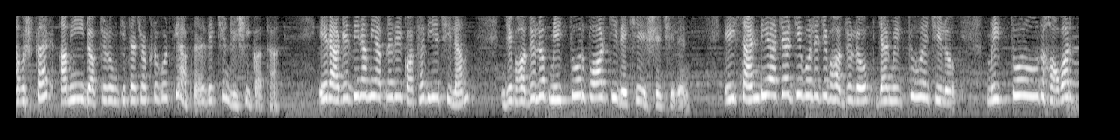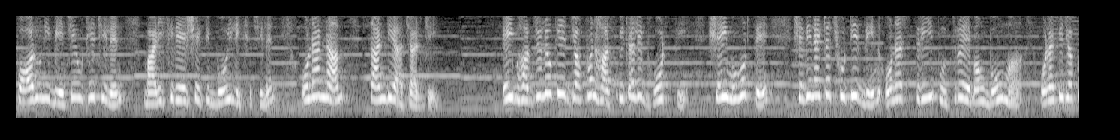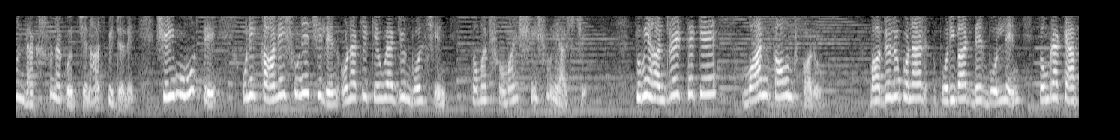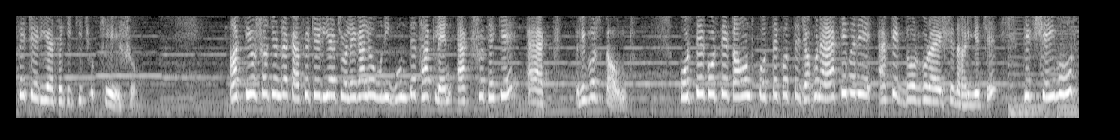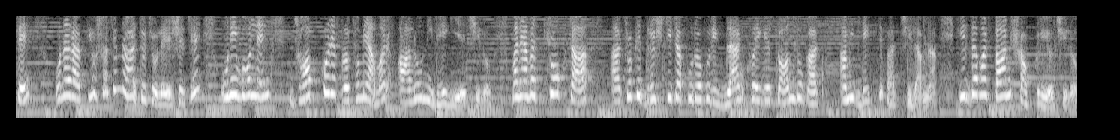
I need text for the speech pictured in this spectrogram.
নমস্কার, আমি ডক্টর অঙ্কিতা চক্রবর্তী, আপনারা দেখছেন ঋষি কথা। এর আগের দিন আমি আপনাদের কথা দিয়েছিলাম যে ভদ্রলোক মৃত্যুর পর কি দেখে এসেছিলেন। এই স্যান্ডি আচার্য বলে যে ভদ্রলোক যার মৃত্যু হয়েছিল, মৃত্যুর হওয়ার পর উনি বেঁচে উঠেছিলেন, বাড়ি ফিরে এসে একটি বই লিখেছিলেন, ওনার নাম সান্ডি আচার্যী। এই ভদ্রলোকের যখন হসপিটালে ভর্তি সেই মুহূর্তে সেদিন একটা ছুটির দিন ওনার স্ত্রী, পুত্র এবং বৌমা ওনাকে যখন দেখাশোনা করছেন হসপিটালে, সেই মুহূর্তে উনি কানে শুনেছিলেন, ওনাকে কেউ একজন বলছেন, তোমার সময় শেষ হয়ে আসছে। তুমি হান্ড্রেড থেকে ওয়ান কাউন্ট করো। ভদ্রলোক ওনার পরিবারদের বললেন, তোমরা ক্যাফেটেরিয়া থেকে কিছু খেয়ে এসো। আত্মীয় স্বজনরা ক্যাফেটেরিয়া চলে গেল, উনি গুনতে থাকলেন একশো থেকে এক রিভার্স কাউন্ট করতে করতে কাউন্ট করতে করতে যখন একেবারে একের দোরগোড়া এসে দাঁড়িয়েছে, ঠিক সেই মুহূর্তে ওনার আত্মীয় স্বজনরা হয়তো চলে এসেছে। উনি বললেন, ঝপ করে প্রথমে আমার আলো নিভে গিয়েছিল। মানে আমার চোখটা চোখের দৃষ্টিটা পুরোপুরি ব্ল্যাঙ্ক হয়ে গেছিল, অন্ধকার, আমি দেখতে পাচ্ছিলাম না। কিন্তু আমার কান সক্রিয় ছিল।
